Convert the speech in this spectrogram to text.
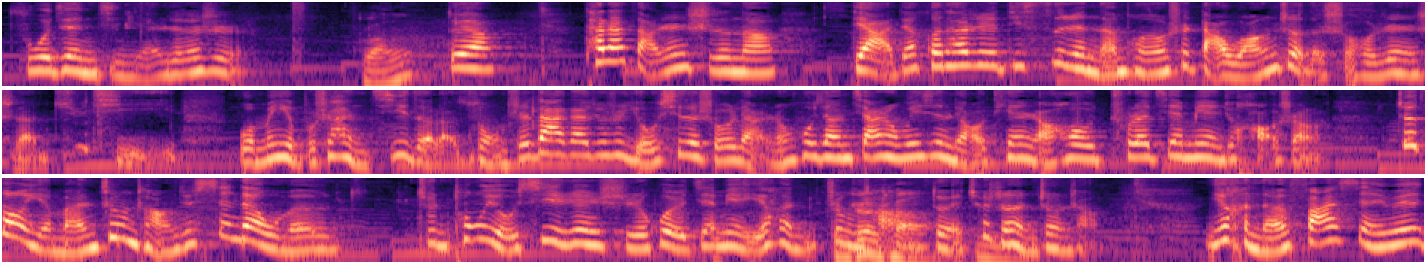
作践几年，真的是，完了，对啊，他俩咋认识的呢？嗲嗲和她这第四任男朋友是打王者的时候认识的，具体我们也不是很记得了。总之大概就是游戏的时候，两人互相加上微信聊天，然后出来见面就好上了，这倒也蛮正常。就现在我们就通过游戏认识或者见面也很正常，正常对，确实很正常，也很难发现，因为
